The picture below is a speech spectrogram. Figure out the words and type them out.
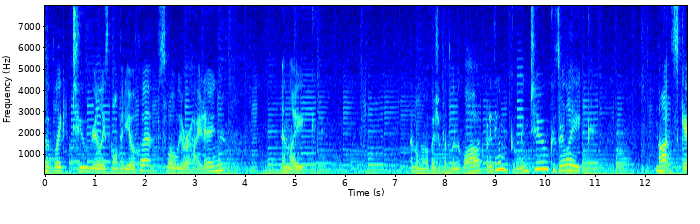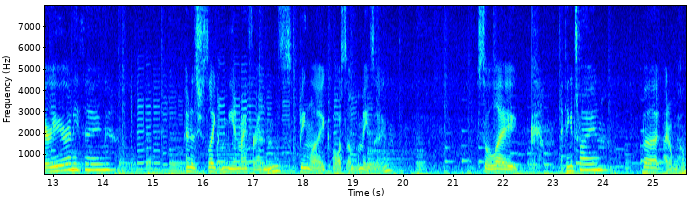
took like two really small video clips while we were hiding and like I don't know if I should put them in the vlog, but I think I'm going to because they're like not scary or anything. And it's just like me and my friends being like awesome, amazing. So like I think it's fine, but I don't know.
